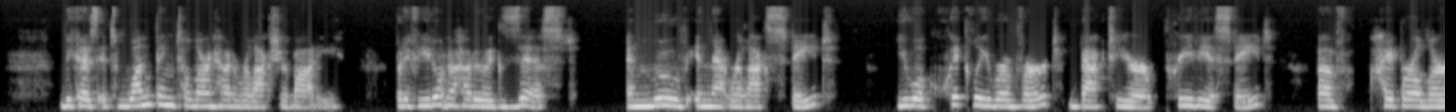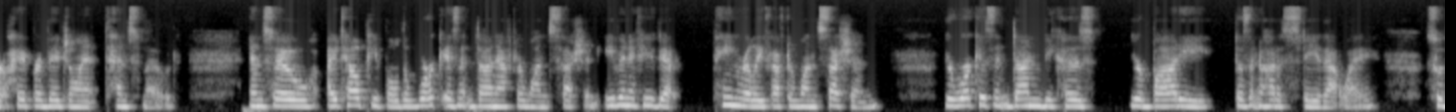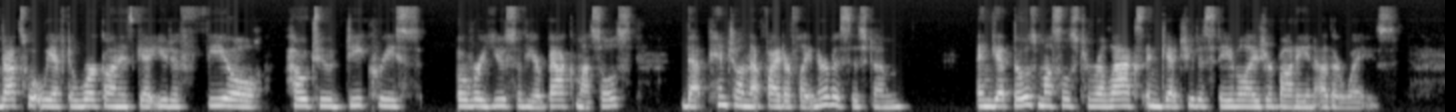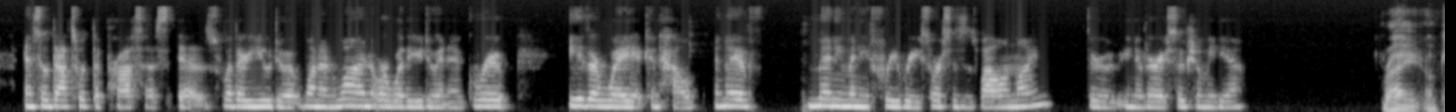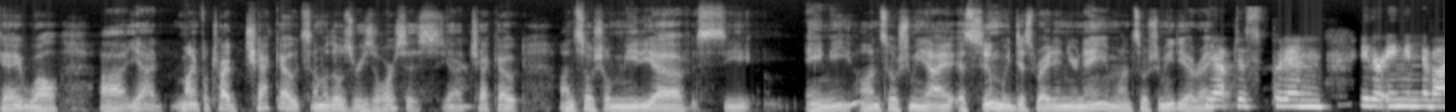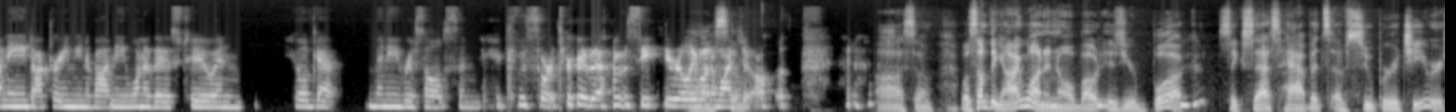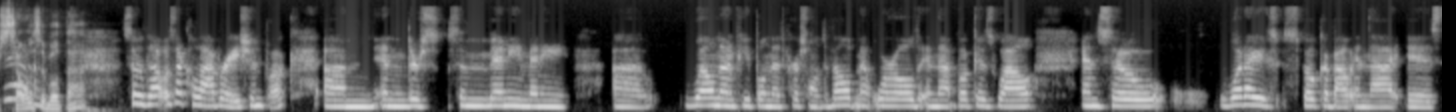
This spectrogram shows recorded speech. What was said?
Because it's one thing to learn how to relax your body, but if you don't know how to exist and move in that relaxed state, you will quickly revert back to your previous state of hyper alert, hyper vigilant, tense mode. And so I tell people the work isn't done after one session. Even if you get pain relief after one session, your work isn't done because your body doesn't know how to stay that way. So that's what we have to work on is get you to feel how to decrease overuse of your back muscles that pinch on that fight or flight nervous system and get those muscles to relax and get you to stabilize your body in other ways. And so that's what the process is, whether you do it one on one or whether you do it in a group, either way it can help. And I have many, many free resources as well online through, you know, various social media. Right. Okay. Mm-hmm. Well, uh, yeah, Mindful Tribe, check out some of those resources. Yeah, yeah. check out on social media, see Amy mm-hmm. on social media. I assume we just write in your name on social media, right? Yep. Just put in either Amy Novotny, Dr. Amy Novotny, one of those two, and you'll get many results and you can sort through them, see if you really awesome. want to watch it all. awesome. Well, something I want to know about is your book, mm-hmm. Success Habits of Super Achievers. Yeah. Tell us about that. So, that was a collaboration book. Um, and there's so many, many uh, well known people in the personal development world in that book as well. And so, what I spoke about in that is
